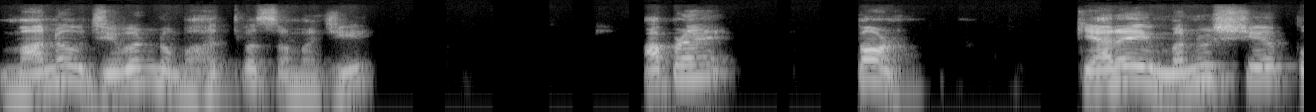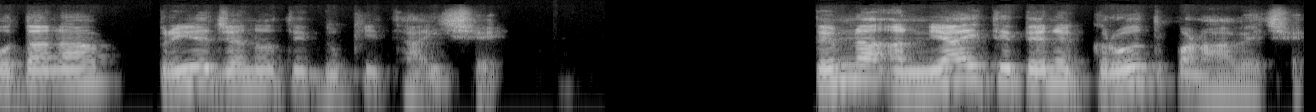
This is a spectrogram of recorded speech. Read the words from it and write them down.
માનવ જીવનનું મહત્વ સમજીએ. આપણે પણ ક્યારેય મનુષ્ય પોતાના પ્રિયજનોથી દુઃખી થાય છે. તેમના અન્યાયથી તેને ક્રોધ પણ આવે છે.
